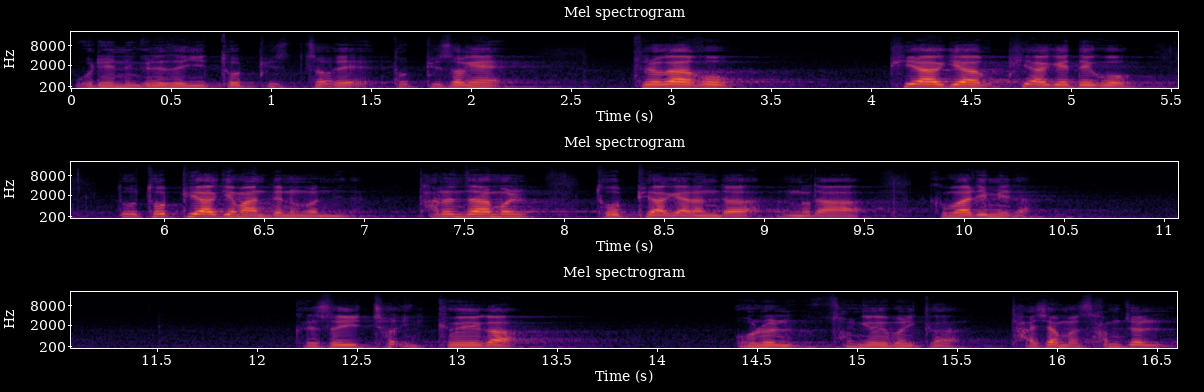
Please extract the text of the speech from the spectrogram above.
우리는 그래서 이 도피처에, 도피성에 들어가고 피하게 피하게 되고 또 도피하게 만드는 겁니다. 다른 사람을 도피하게 한다는 거다 그 말입니다. 그래서 이, 교회가 오늘 성경에 보니까 다시 한번 3절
